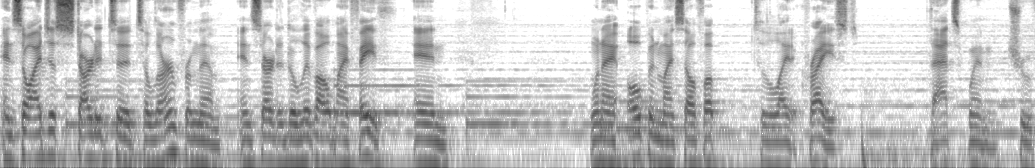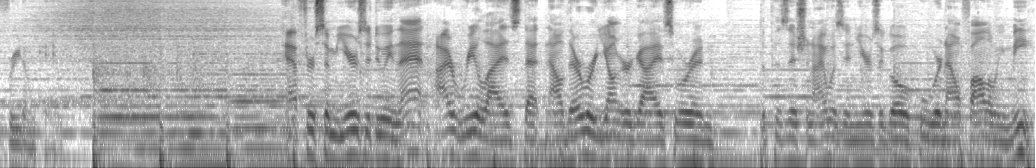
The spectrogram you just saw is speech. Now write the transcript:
And so I just started to, to learn from them and started to live out my faith. And when I opened myself up to the light of Christ, that's when true freedom came after some years of doing that, I realized that now there were younger guys who were in the position I was in years ago who were now following me.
